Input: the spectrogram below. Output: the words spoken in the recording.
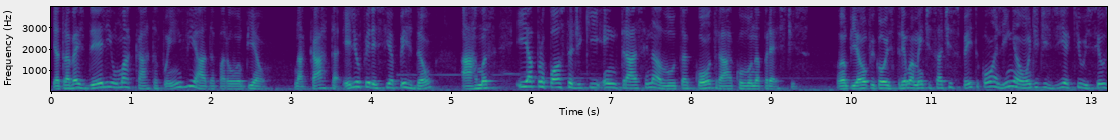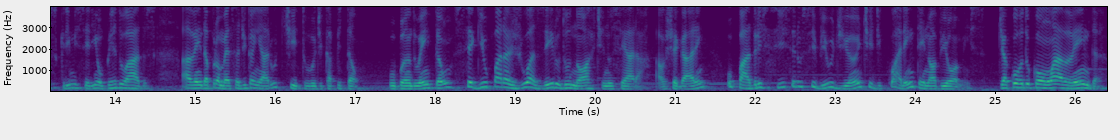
e através dele uma carta foi enviada para o Lampião. Na carta, ele oferecia perdão, armas e a proposta de que entrasse na luta contra a coluna Prestes. Lampião ficou extremamente satisfeito com a linha onde dizia que os seus crimes seriam perdoados, além da promessa de ganhar o título de capitão. O bando então seguiu para Juazeiro do Norte, no Ceará. Ao chegarem, o padre Cícero se viu diante de 49 homens. De acordo com a lenda,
